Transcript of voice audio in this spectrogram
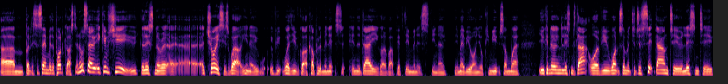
um, but it's the same with the podcast, and also it gives you, the listener, a, a, a choice as well. You know, you, whether you've got a couple of minutes in the day, you've got about fifteen minutes. You know, maybe you're on your commute somewhere, you can only listen to that, or if you want something to just sit down to and listen to.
